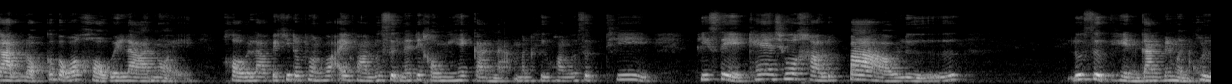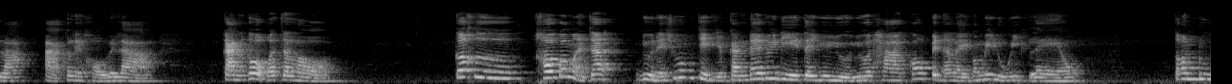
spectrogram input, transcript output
กันหรอกก็บอกว่าขอเวลาหน่อย ขอเวลาไปคิดทบทวนว่าไอความรู้สึกนี้ที่เขามีให้กันอะมันคือความรู้สึกที่พิเศษแค่ชั่วคราวหรือเปล่าหรือ รู้สึกเห็นกันเป็นเหมือนคนรักอะก็เลยขอเวลา กันก็บอกว่าจะรอ ก็คือเขาก็เหมือนจะ อยู่ในช่วงจีบกันได้ด้วยดี แต่อยู่ๆโยธาก็เป็นอะไรก็ไม่รู้อีกแล้ว ตอนดู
